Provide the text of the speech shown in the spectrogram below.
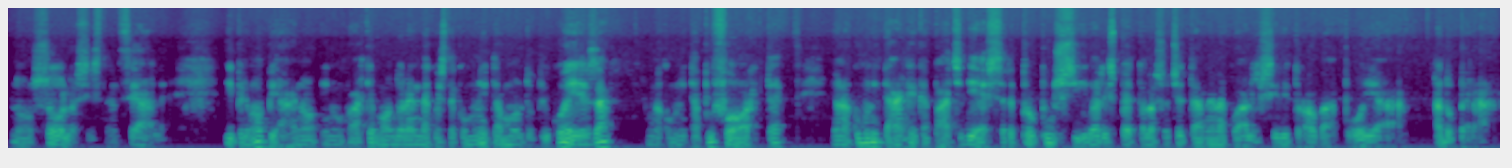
non solo assistenziale, di primo piano in un qualche modo renda questa comunità molto più coesa, una comunità più forte e una comunità anche capace di essere propulsiva rispetto alla società nella quale si ritrova poi a, ad operare.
